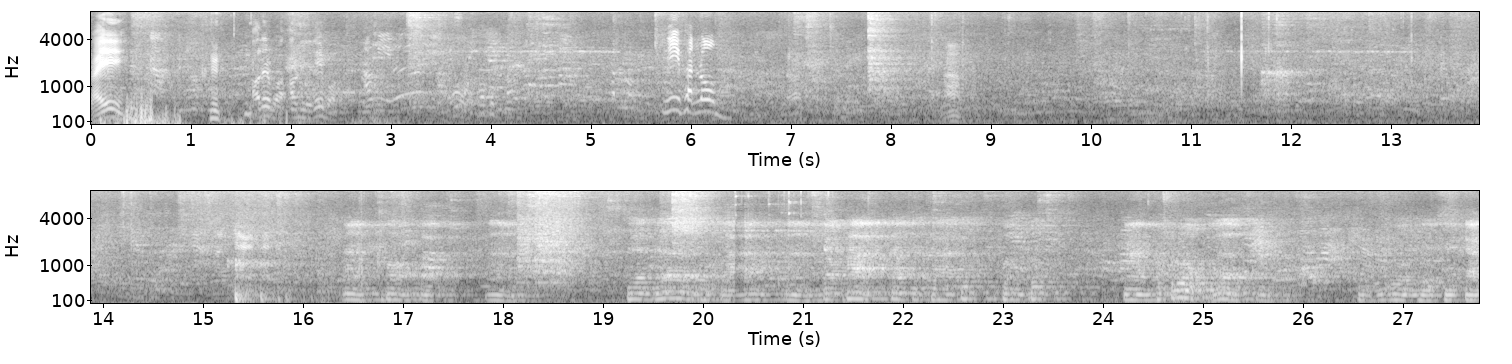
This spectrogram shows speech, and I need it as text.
ไป เอาได้บ่เอาดีได้บ่นี่พัดลม อะ อ่าทุกรูปเด้ออ่าถึงรวมโดยช่วยกัน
